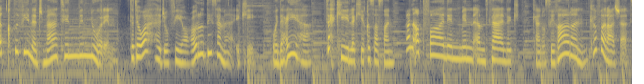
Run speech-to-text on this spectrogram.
اقطفي نجمات من نور تتوهج في عرض سمائك ودعيها تحكي لك قصصا عن أطفال من أمثالك كانوا صغارا كفراشات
